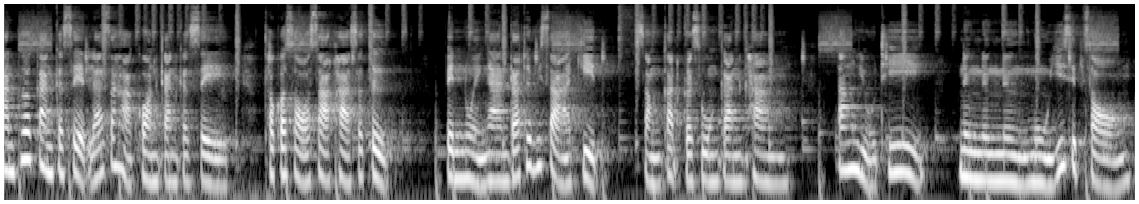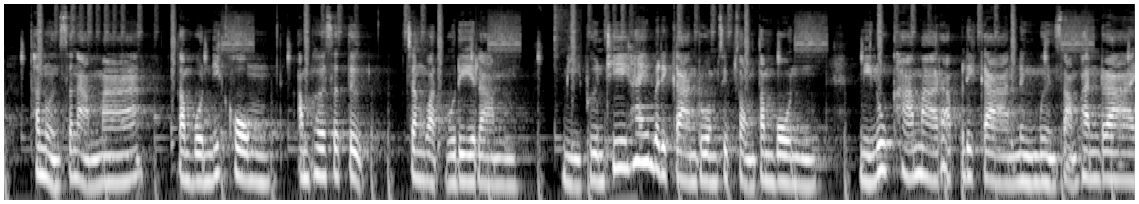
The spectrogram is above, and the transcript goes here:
ารเพื่อการเกษตรและสหกรณ์การเกษตร ทกสสาขาสตึก เป็นหน่วยงานรัฐวิสาหกิจ สังกัดกระทรวงการคลัง ตั้งอยู่ที่ 111 หมู่ 22 ถนนสนามม้า ตำบลนิคม อำเภอสตึก จังหวัดบุรีรัมย์ มีพื้นที่ให้บริการรวม 12 ตำบล มีลูกค้ามารับบริการ 13,000 ราย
